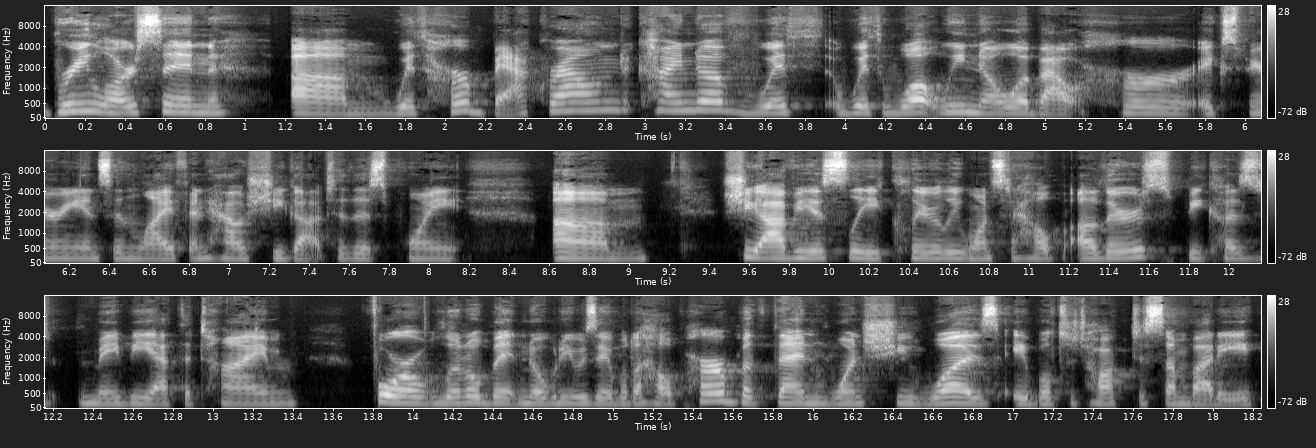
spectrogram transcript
Brie Larson um, with her background kind of with with what we know about her experience in life and how she got to this point um, she obviously clearly wants to help others because maybe at the time for a little bit nobody was able to help her but then once she was able to talk to somebody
